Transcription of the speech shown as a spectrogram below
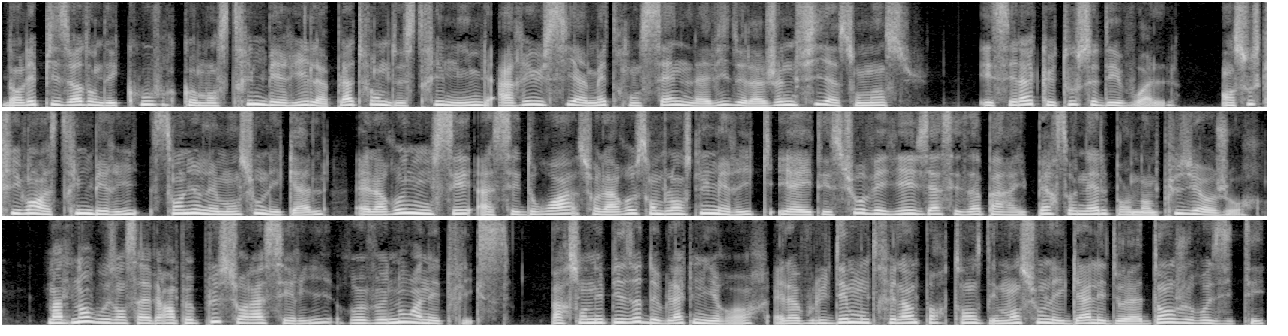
Dans l'épisode, on découvre comment Streamberry, la plateforme de streaming, a réussi à mettre en scène la vie de la jeune fille à son insu. Et c'est là que tout se dévoile. En souscrivant à Streamberry sans lire les mentions légales, elle a renoncé à ses droits sur la ressemblance numérique et a été surveillée via ses appareils personnels pendant plusieurs jours. Maintenant que vous en savez un peu plus sur la série, revenons à Netflix. Par son épisode de Black Mirror, elle a voulu démontrer l'importance des mentions légales et de la dangerosité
